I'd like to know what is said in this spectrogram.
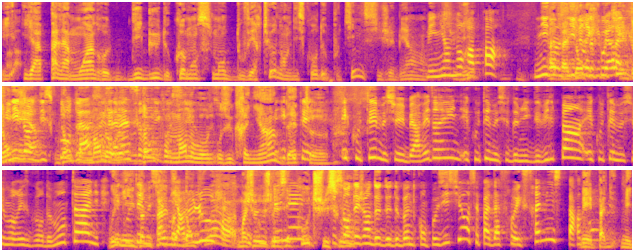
Il n'y a pas la moindre début de commencement d'ouverture dans le discours de Poutine, si j'ai bien. Mais il n'y en aura pas. Ni dans ah bah le discours de Poutine, donc, ni dans le discours donc de on demande, Donc on demande aux, aux Ukrainiens d'être. Écoutez, euh... écoutez M. Hubert Védrine, écoutez M. Dominique de Villepin, écoutez M. Maurice Gourde-Montagne, oui, écoutez M. Pierre Lelouch. Moi, je, je, les écoute. Je suis Ce souvent... sont des gens de, de, de bonne composition, ce n'est pas d'afro-extrémistes, pardon. Mais, pas du... mais,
